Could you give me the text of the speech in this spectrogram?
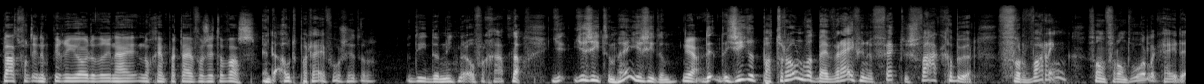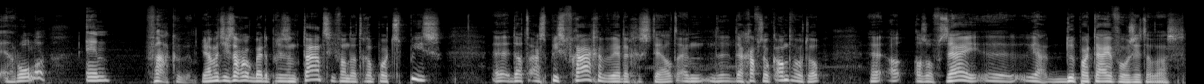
plaatsvond in een periode waarin hij nog geen partijvoorzitter was. En de oude partijvoorzitter, die er niet meer over gaat. Nou, je, je ziet hem, hè? Je ziet hem. Ja. De- je ziet het patroon wat bij wrijf in effect dus vaak gebeurt. Verwarring van verantwoordelijkheden en rollen en vacuüm. Ja, want je zag ook bij de presentatie van dat rapport Spies. eh, dat aan Spies vragen werden gesteld. En eh, daar gaf ze ook antwoord op. eh, al- alsof zij ja, de partijvoorzitter was.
